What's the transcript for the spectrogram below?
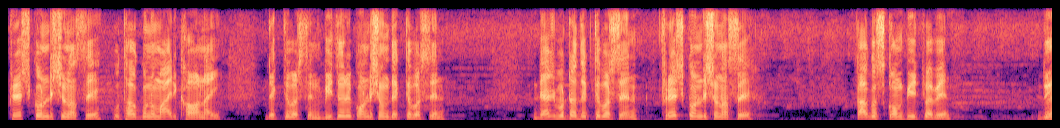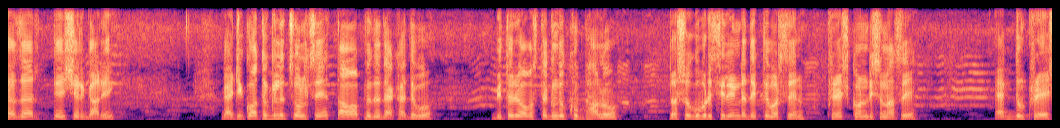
ফ্রেশ কন্ডিশন আছে। কোথাও কোনো মায়ের খাওয়া নাই। দেখতে পাচ্ছেন ভিতরে কন্ডিশন দেখতে পাচ্ছেন ড্যাশবোর্ডটা দেখতে পাচ্ছেন ফ্রেশ কন্ডিশন আছে, কাগজ কমপ্লিট পাবেন, দুই হাজার তেইশের গাড়ি। গাড়িটি কত কিলো চলছে তাও আপনাদের দেখা দেবো। ভিতরে অবস্থা কিন্তু খুব ভালো। দর্শক উপরে সিলিন্ডার দেখতে পাচ্ছেন ফ্রেশ কন্ডিশন আছে, একদম ফ্রেশ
